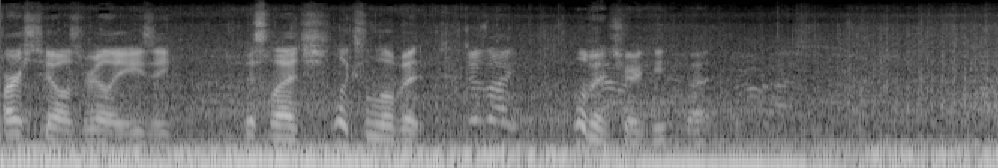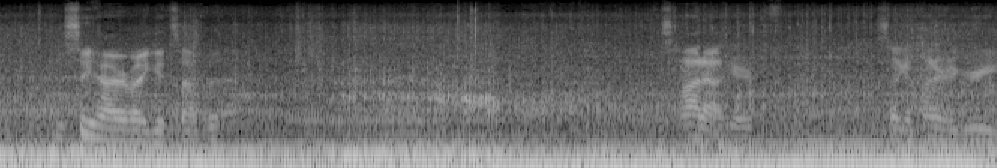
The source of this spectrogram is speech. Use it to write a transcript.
First hill is really easy. This ledge looks a little bit, like, a little bit tricky, but we'll see how everybody gets up it. It's hot out here. It's like 100 degrees.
